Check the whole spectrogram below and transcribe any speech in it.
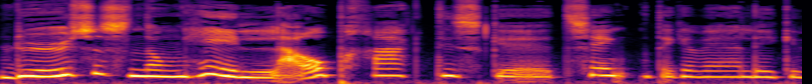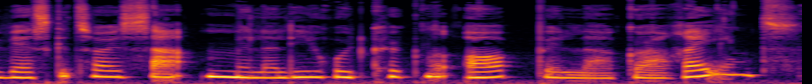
løse sådan nogle helt lavpraktiske ting. Det kan være at lægge vasketøj sammen, eller lige rydde køkkenet op, eller gøre rent.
